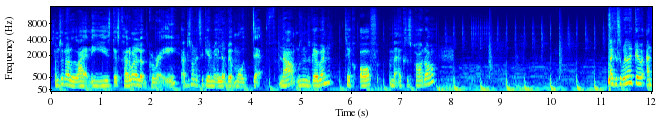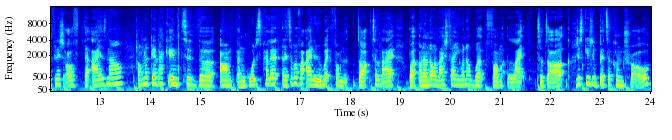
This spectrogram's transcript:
So I'm just gonna lightly use this because I don't wanna look grey. I just want it to give me a little bit more depth. Now I'm gonna go in, take off my excess powder. Okay, so we're gonna go and finish off the eyes now. I'm gonna go back into the um and gorgeous palette. And the top of our eyelid we went from dark to light. But on another line you want to work from light to dark. It just gives you better control.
